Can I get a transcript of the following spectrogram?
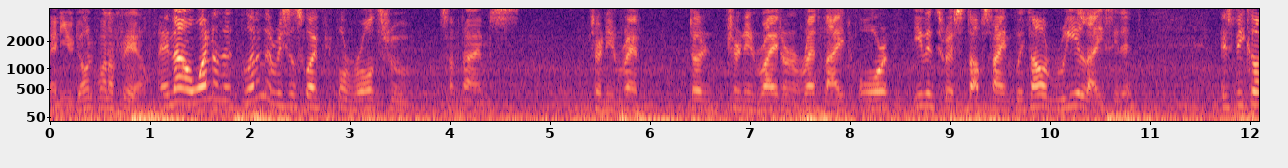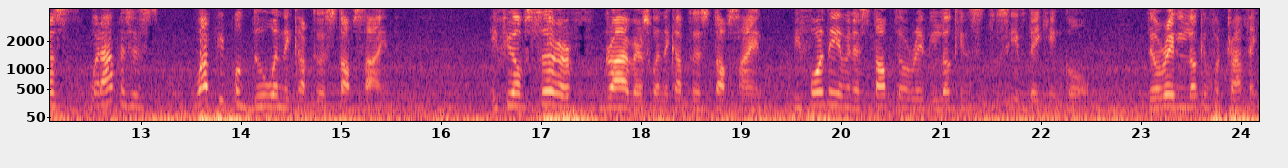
and you don't want to fail. And now one of the one of the reasons why people roll through sometimes turning red, turn, turning right on a red light, or even through a stop sign without realizing it, is because what happens is what people do when they come to a stop sign. If you observe drivers when they come to a stop sign, before they even stop, they're already looking to see if they can go. They're already looking for traffic.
